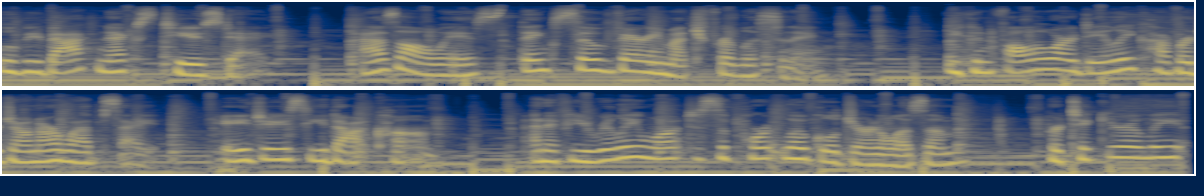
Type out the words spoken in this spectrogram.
We'll be back next Tuesday. As always, thanks so very much for listening. You can follow our daily coverage on our website, ajc.com. And if you really want to support local journalism, particularly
